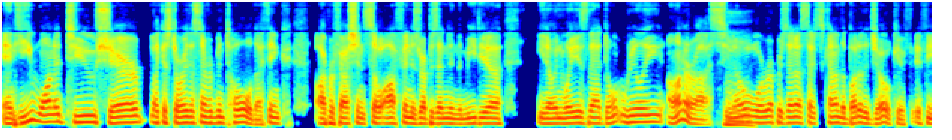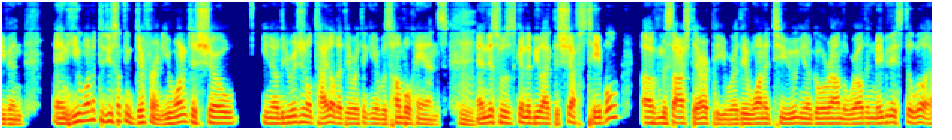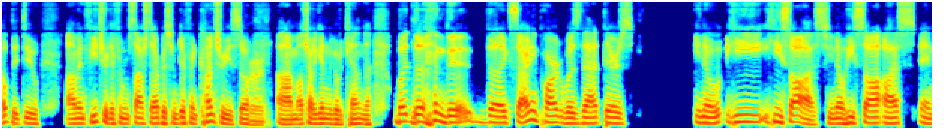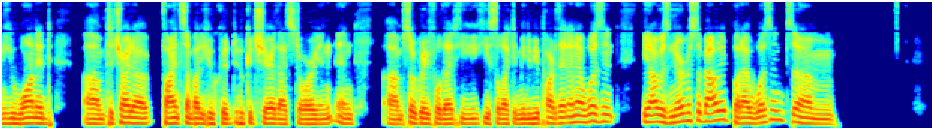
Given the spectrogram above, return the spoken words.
And he wanted to share like a story that's never been told. I think our profession so often is represented in the media, you know, in ways that don't really honor us, you know, Mm. or represent us as kind of the butt of the joke, if if even. And he wanted to do something different. He wanted to show, you know, the original title that they were thinking of was Humble Hands. Hmm. And this was going to be like the chef's table of massage therapy, where they wanted to, you know, go around the world, and maybe they still will. I hope they do, um, and feature different massage therapists from different countries. So Right. um, I'll try to get him to go to Canada. But the the the exciting part was that there's, you know, he he saw us. You know, he saw us, and he wanted um, to try to find somebody who could who could share that story. And and I'm so grateful that he he selected me to be a part of that. And I wasn't, you know, I was nervous about it, but I wasn't. Um,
